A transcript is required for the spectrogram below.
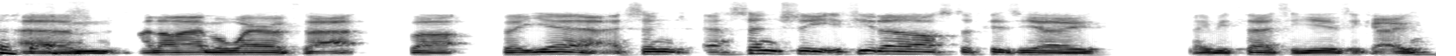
um, and I am aware of that. But but yeah, essentially, if you'd asked a physio maybe 30 years ago,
